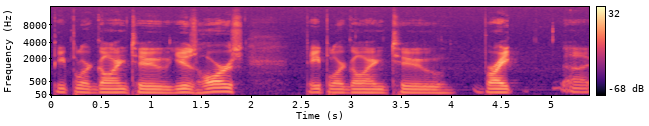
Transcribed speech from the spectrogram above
people are going to use whores, people are going to break uh,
